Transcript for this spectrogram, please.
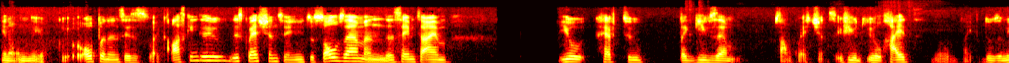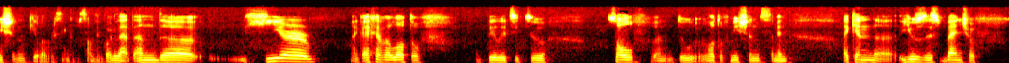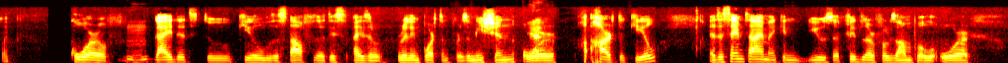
you know, and your opponents is like asking you these questions, and you need to solve them, and at the same time, you have to like give them some questions. If you you'll hide, like do the mission and kill everything or something like that. And uh, here, like I have a lot of ability to solve and do a lot of missions. I mean, I can uh, use this bench of like core of mm-hmm. guided to kill the stuff that is either really important for the mission or yeah. h- hard to kill. At the same time, I can use a fiddler, for example, or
